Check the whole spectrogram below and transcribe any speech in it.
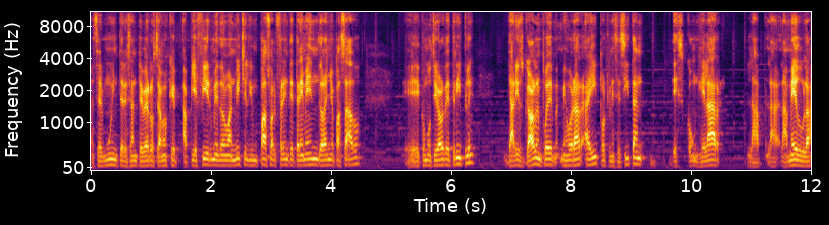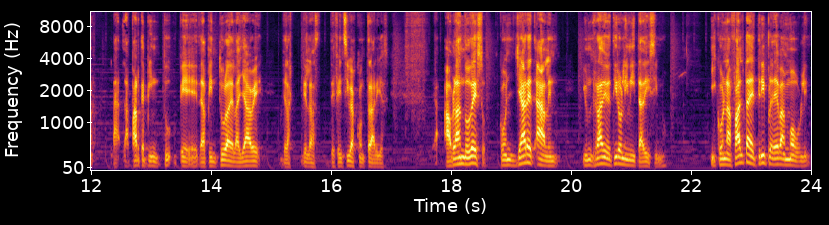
Va a ser muy interesante verlo. Sabemos que a pie firme Donovan Mitchell dio un paso al frente tremendo el año pasado como tirador de triple. Darius Garland puede mejorar ahí porque necesitan descongelar la, médula, la, parte de la pintura de la llave de las defensivas contrarias hablando de eso, con Jared Allen y un radio de tiro limitadísimo, y con la falta de triple de Evan Mobley,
